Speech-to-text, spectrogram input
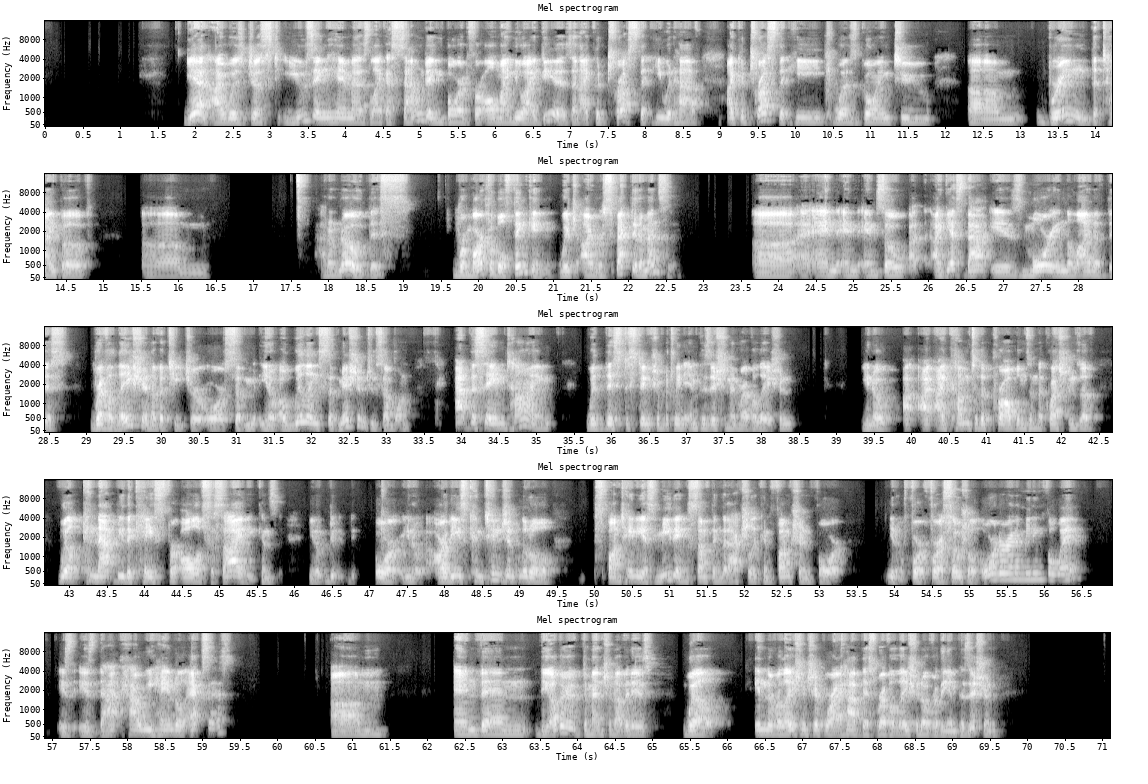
yeah i was just using him as like a sounding board for all my new ideas and i could trust that he would have i could trust that he was going to um, bring the type of um, i don't know this remarkable thinking, which I respected immensely. Uh, and and and so I, guess that is more in the line of this revelation of a teacher or sub, you know a willing submission to someone. At the same time, with this distinction between imposition and revelation, you know, I, I come to the problems and the questions of, well, can that be the case for all of society? Can you know, do, or you know, are these contingent little spontaneous meetings something that actually can function for you know for for a social order in a meaningful way? Is is that how we handle excess? Um and then the other dimension of it is well in the relationship where i have this revelation over the imposition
